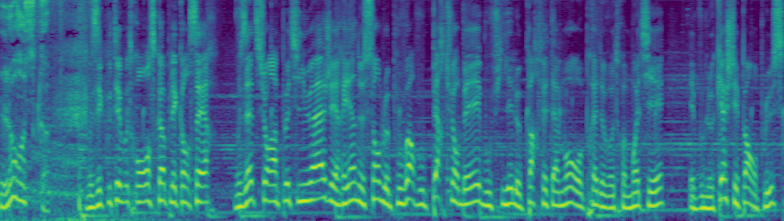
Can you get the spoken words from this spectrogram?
L'horoscope. Vous écoutez votre horoscope les cancers Vous êtes sur un petit nuage et rien ne semble pouvoir vous perturber, vous filez le parfait amour auprès de votre moitié et vous ne le cachez pas en plus.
